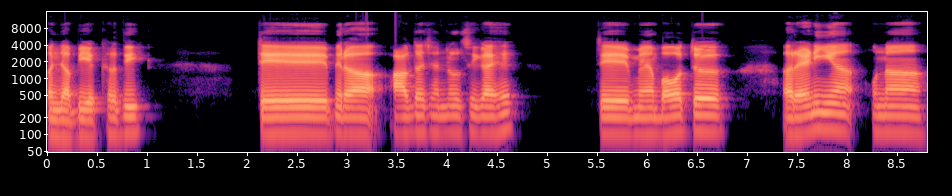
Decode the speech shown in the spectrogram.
ਪੰਜਾਬੀ ਅੱਖਰ ਦੀ, ਤੇ ਮੇਰਾ ਆਪ ਦਾ ਚੈਨਲ ਸੀਗਾ ਇਹ। ਤੇ ਮੈਂ ਬਹੁਤ ਰਹਿਣੀ ਆ ਉਹਨਾਂ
